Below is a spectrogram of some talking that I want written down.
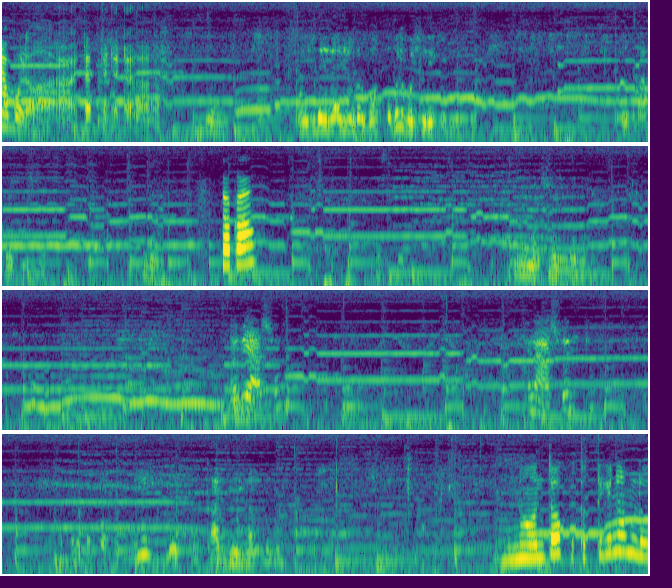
না বলো। আমি শুধু গর্ত করে বসিয়ে রেখে দিয়েছি। টাকা এই মাছ রেখে দেবো রবি আসো। এখানে আসো একটু। কাজ হয়ে তো। নন্ত কোথা থেকে নামলো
